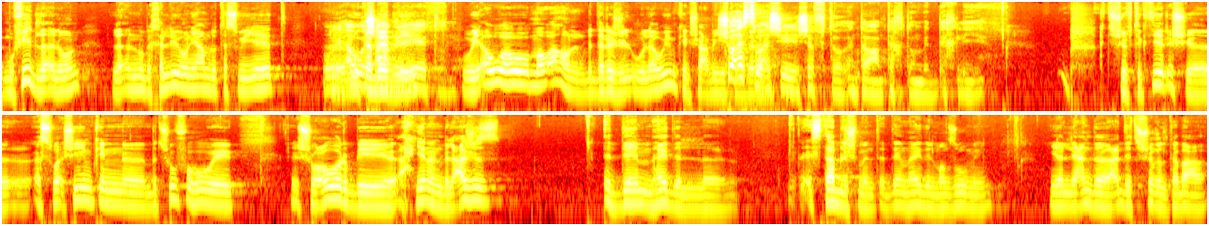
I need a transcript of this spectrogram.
مفيد لهم لإنه بخليهم يعملوا تسويات ويقووا شعبيتهم. ويقووا موقعهم بالدرجة الأولى ويمكن شعبيتهم شو اسوء شيء شفته انت وعم تخدم بالداخلية؟ شفت كثير أشياء. اسوء شيء يمكن بتشوفه هو شعور أحيانا بالعجز قدام هيدا الاستابلشمنت قدام هيدي المنظومة. يلي عندها عدة الشغل تبعها.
